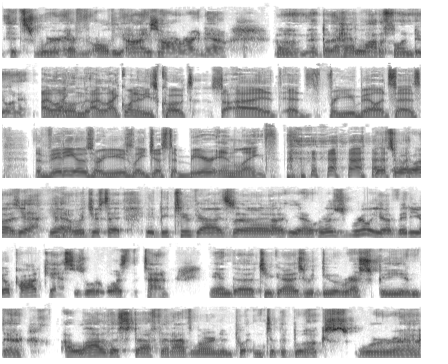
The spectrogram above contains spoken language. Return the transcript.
it's where every, all the eyes are right now. Um, but I had a lot of fun doing it. I like well, the- I like one of these quotes so, uh, for you, Bill. It says the videos are usually just a beer in length. That's what it was. Yeah, yeah. We just had, it'd be two guys. Uh, you know, it was really a video podcast, is what it was at the time, and uh, two guys would do a recipe, and uh, a lot of the stuff that I've learned and put into the books were uh,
